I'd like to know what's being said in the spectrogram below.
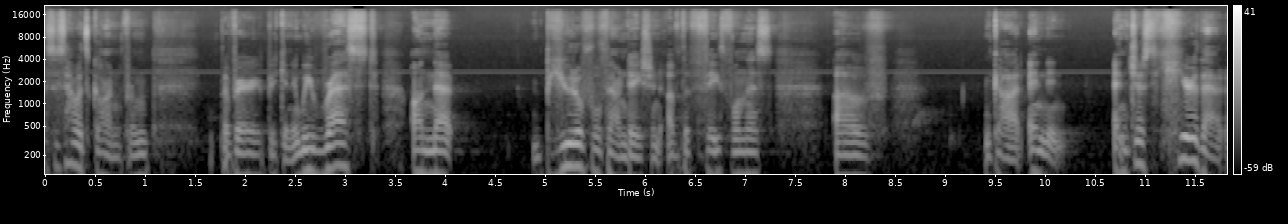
This is how it's gone from the very beginning. We rest on that beautiful foundation of the faithfulness of God. And, and just hear that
